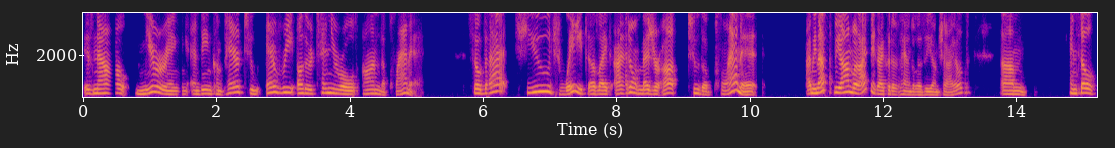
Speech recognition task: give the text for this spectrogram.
is now mirroring and being compared to every other 10 year old on the planet. So that huge weight of like, I don't measure up to the planet. I mean, that's beyond what I think I could have handled as a young child. Um, and so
